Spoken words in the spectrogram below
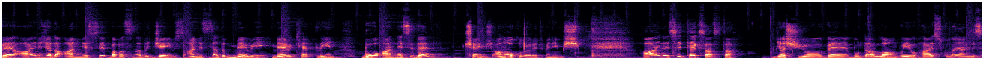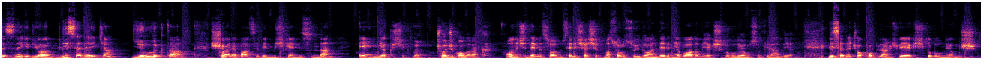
Ve ayrıca da annesi babasının adı James, annesinin adı Mary, Mary Kathleen. Bu annesi de şeymiş anaokul öğretmeniymiş. Ailesi Texas'ta yaşıyor ve burada Longview High School'a yani lisesine gidiyor. Lisedeyken yıllıkta şöyle bahsedilmiş kendisinden en yakışıklı çocuk olarak. Onun için demin sordum. Senin şaşırtma sorusuydu. Hani dedim ya bu adamı yakışıklı buluyor musun filan diye. Lisede çok popülermiş ve yakışıklı bulunuyormuş.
